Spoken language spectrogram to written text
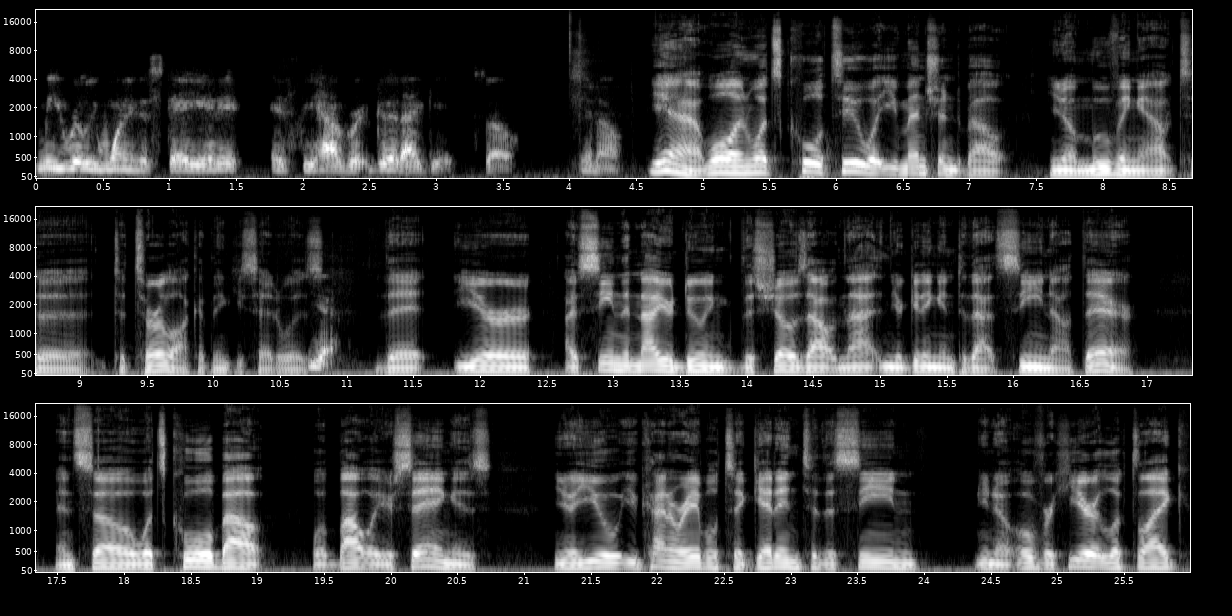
me really wanting to stay in it and see how good I get. So, you know. Yeah, well, and what's cool too, what you mentioned about you know moving out to to Turlock, I think you said was Yeah. that you're. I've seen that now you're doing the shows out and that, and you're getting into that scene out there. And so, what's cool about what about what you're saying is, you know, you you kind of were able to get into the scene, you know, over here. It looked like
